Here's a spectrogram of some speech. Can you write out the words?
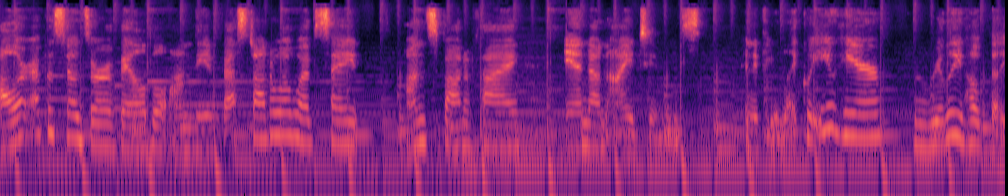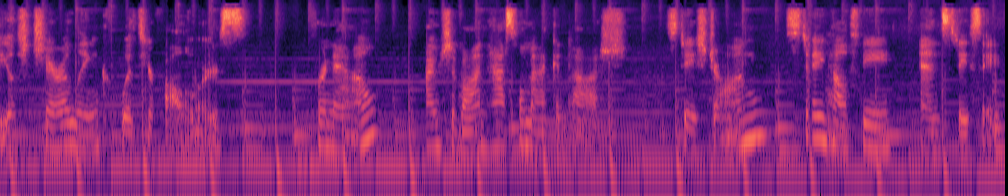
All our episodes are available on the Invest Ottawa website, on Spotify, and on iTunes. And if you like what you hear, we really hope that you'll share a link with your followers. For now, I'm Siobhan Hassel McIntosh. Stay strong, stay healthy, and stay safe.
